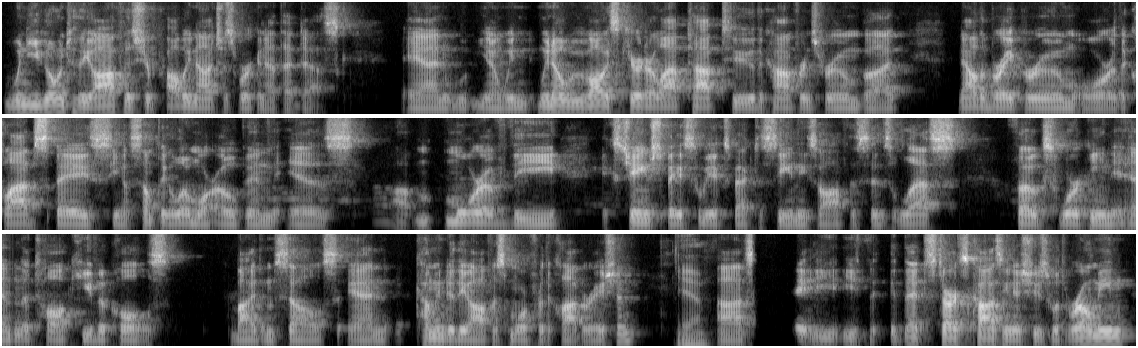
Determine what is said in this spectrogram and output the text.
when you go into the office, you're probably not just working at that desk. And you know, we we know we've always carried our laptop to the conference room, but now the break room or the collab space, you know, something a little more open is uh, more of the exchange space we expect to see in these offices. Less folks working in the tall cubicles by themselves and coming to the office more for the collaboration. Yeah. Uh, it, it, that starts causing issues with roaming.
